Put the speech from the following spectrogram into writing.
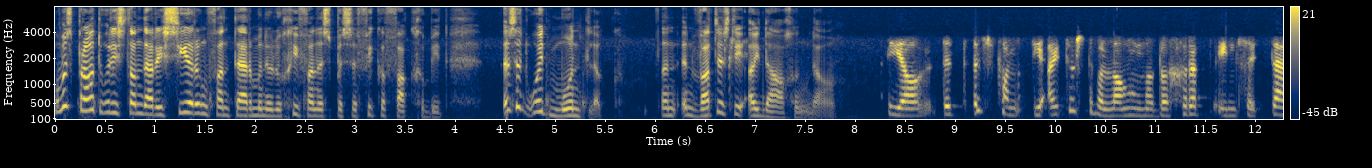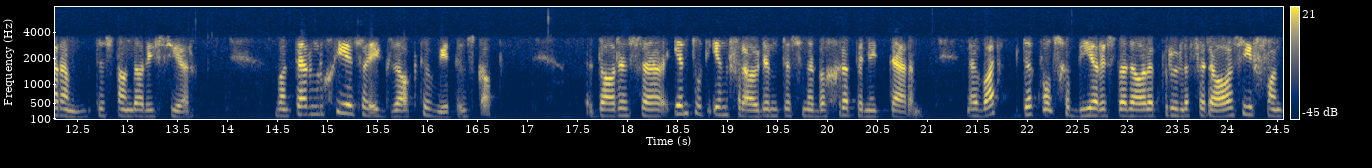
Kom ons praat oor die standaardisering van terminologie van 'n spesifieke vakgebied. Is dit ooit moontlik? En en wat is die uitdaging daar? Ja, dit is van die uiterste belang om 'n begrip en sy term te standaardiseer. Want terminologie is 'n eksakte wetenskap. Daar is 'n uh, 1 tot 1 verhouding tussen 'n begrip en 'n term. Nou wat dikwels gebeur is dat daar 'n proliferasie van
